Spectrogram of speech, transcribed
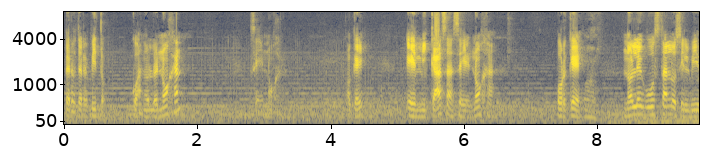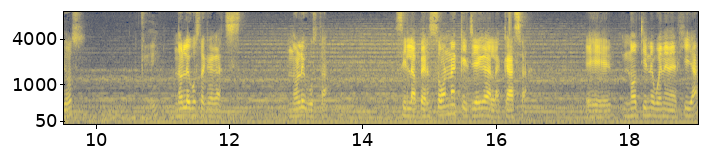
Pero te repito, cuando lo enojan, se enoja, ¿ok? En mi casa se enoja. ¿Por qué? Wow. No le gustan los silbidos, No le gusta que haga tss, no le gusta. Si la persona que llega a la casa eh, no tiene buena energía,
